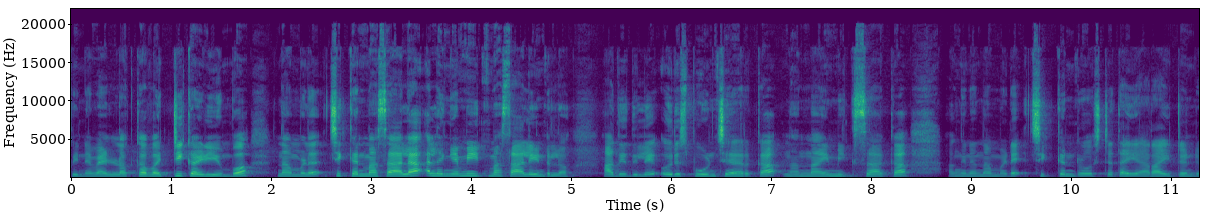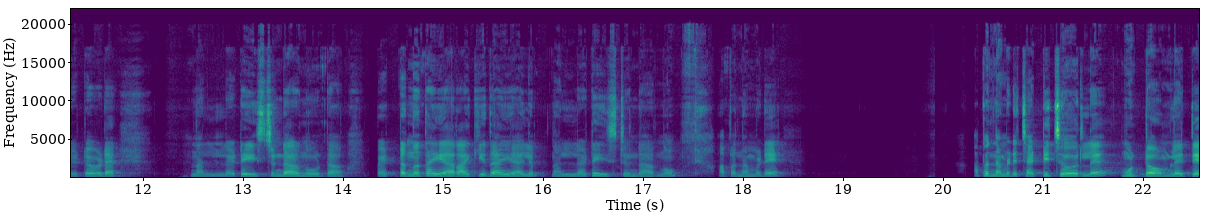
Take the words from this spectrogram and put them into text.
പിന്നെ വെള്ളമൊക്കെ വറ്റി കഴിയുമ്പോൾ നമ്മൾ ചിക്കൻ മസാല അല്ലെങ്കിൽ മീറ്റ് മസാല ഉണ്ടല്ലോ അത് ഇതിൽ ഒരു സ്പൂൺ ചേർക്കുക നന്നായി മിക്സ് ആക്കുക. അങ്ങനെ നമ്മുടെ ചിക്കൻ റോസ്റ്റ് തയ്യാറായിട്ടുണ്ട് കേട്ടോ ഇവിടെ നല്ല ടേസ്റ്റ് ഉണ്ടായിരുന്നു കേട്ടോ പെട്ടെന്ന് തയ്യാറാക്കിയതായാലും നല്ല ടേസ്റ്റ് ഉണ്ടായിരുന്നു. അപ്പം നമ്മുടെ അപ്പം നമ്മുടെ ചട്ടിച്ചോറിൽ മുട്ട ഓംലെറ്റ്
